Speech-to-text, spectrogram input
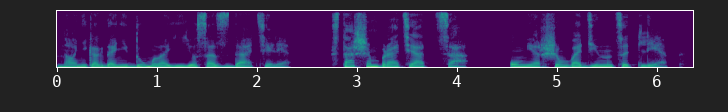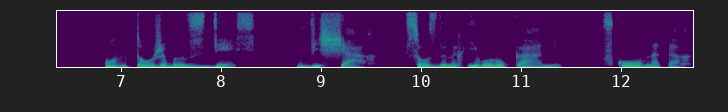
Но никогда не думала о ее создателе, старшем брате отца, умершем в одиннадцать лет. Он тоже был здесь, в вещах, созданных его руками, в комнатах,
